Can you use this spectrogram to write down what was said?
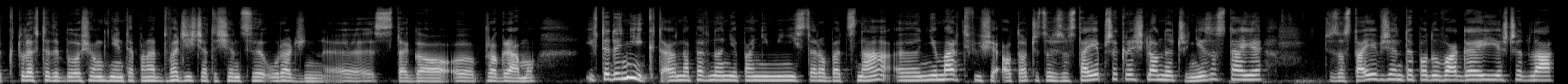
y, które wtedy były osiągnięte, ponad 20 tysięcy urodzin y, z tego programu. I wtedy nikt, a na pewno nie pani minister obecna, nie martwił się o to, czy coś zostaje przekreślone, czy nie zostaje, czy zostaje wzięte pod uwagę. I jeszcze dla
